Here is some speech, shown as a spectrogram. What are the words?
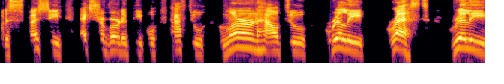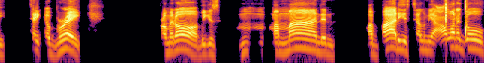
but especially extroverted people have to learn how to really rest really take a break from it all because m- my mind and my body is telling me i want to go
